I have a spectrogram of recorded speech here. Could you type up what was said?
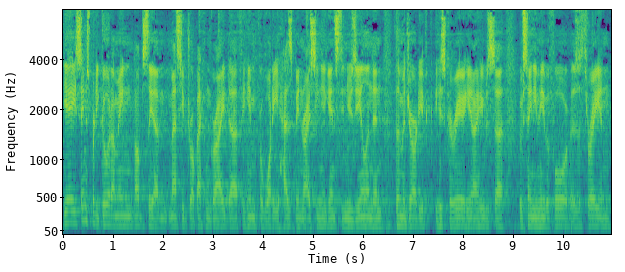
Yeah, he seems pretty good. I mean, obviously a massive drop back in grade uh, for him for what he has been racing against in New Zealand and for the majority of his career. You know, he was uh, we've seen him here before as a three and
